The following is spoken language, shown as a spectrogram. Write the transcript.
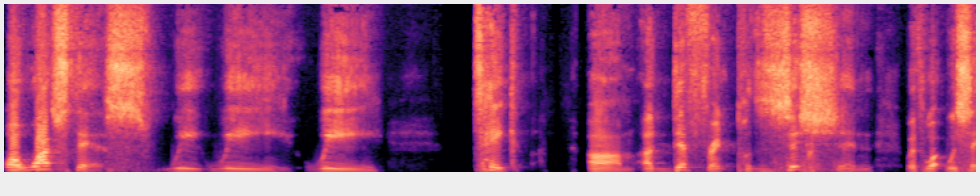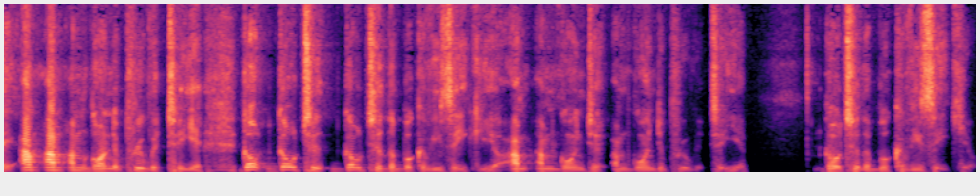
well, watch this. We we we take um, a different position with what we say. I'm, I'm, I'm going to prove it to you. Go go to go to the book of Ezekiel. I'm, I'm going to I'm going to prove it to you. Go to the book of Ezekiel,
